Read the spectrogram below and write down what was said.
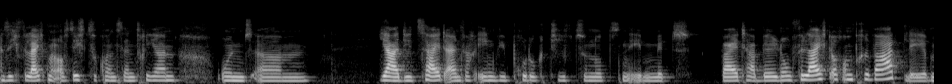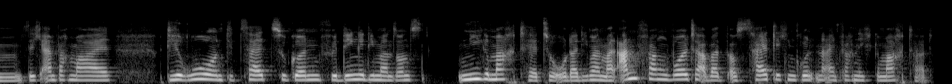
sich vielleicht mal auf sich zu konzentrieren und ähm, ja, die Zeit einfach irgendwie produktiv zu nutzen, eben mit Weiterbildung, vielleicht auch im Privatleben, sich einfach mal die Ruhe und die Zeit zu gönnen für Dinge, die man sonst nie gemacht hätte oder die man mal anfangen wollte, aber aus zeitlichen Gründen einfach nicht gemacht hat.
